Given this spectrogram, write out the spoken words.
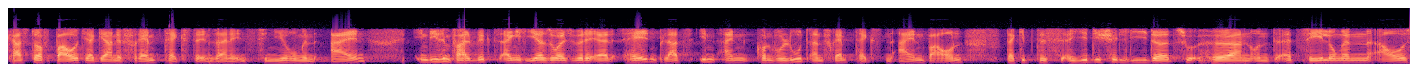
Kastorf baut ja gerne Fremdtexte in seine Inszenierungen ein. In diesem Fall wirkt es eigentlich eher so, als würde er Heldenplatz in ein Konvolut an Fremdtexten einbauen. Da gibt es äh, jiddische Lieder zu hören und Erzählungen aus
